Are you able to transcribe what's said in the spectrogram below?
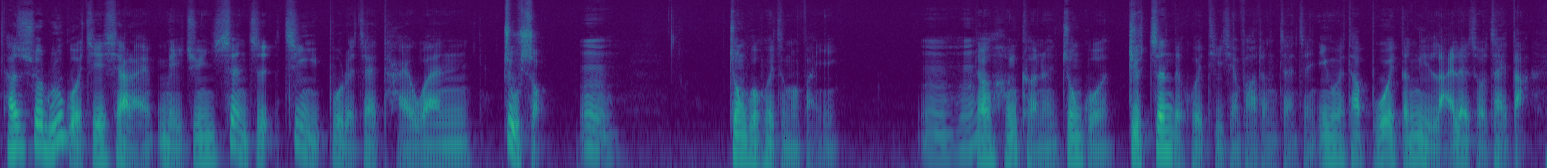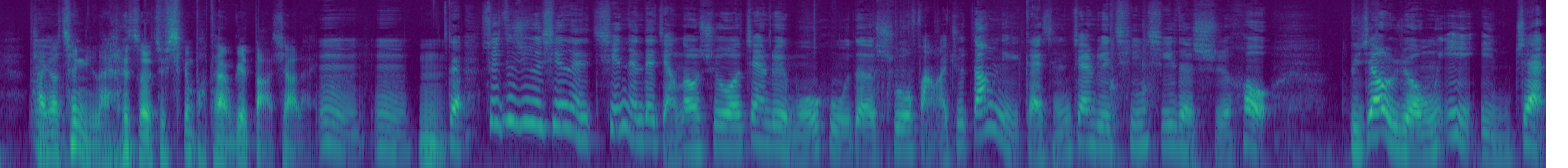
他是说如果接下来美军甚至进一步的在台湾驻守，嗯，中国会怎么反应？嗯哼，然后很可能中国就真的会提前发动战争，因为他不会等你来了时候再打，他要趁你来的时候就先把台湾给打下来。嗯嗯嗯，对，所以这就是现在现在在讲到说战略模糊的说法啊，就当你改成战略清晰的时候，比较容易引战。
